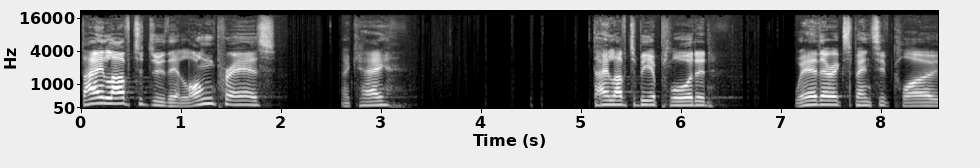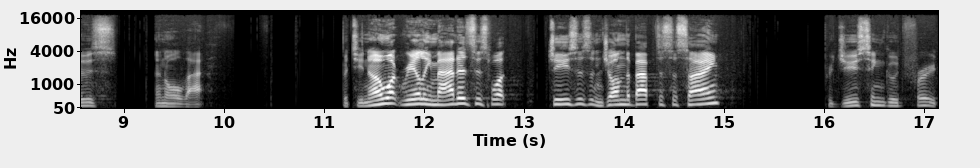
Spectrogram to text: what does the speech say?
They love to do their long prayers, okay? They love to be applauded, wear their expensive clothes, and all that. But you know what really matters is what Jesus and John the Baptist are saying? Producing good fruit.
